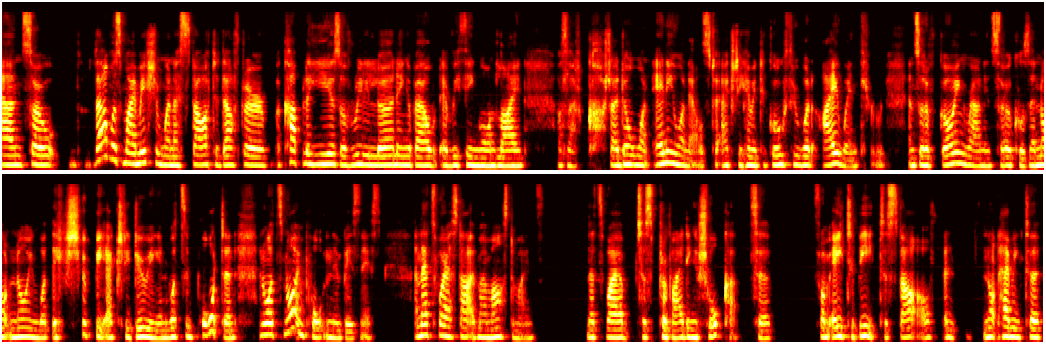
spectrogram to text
And so that was my mission when I started after a couple of years of really learning about everything online. I was like, gosh, I don't want anyone else to actually having to go through what I went through and sort of going around in circles and not knowing what they should be actually doing and what's important and what's not important in business. And that's where I started my masterminds. That's why I'm just providing a shortcut to from A to B to start off and not having to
